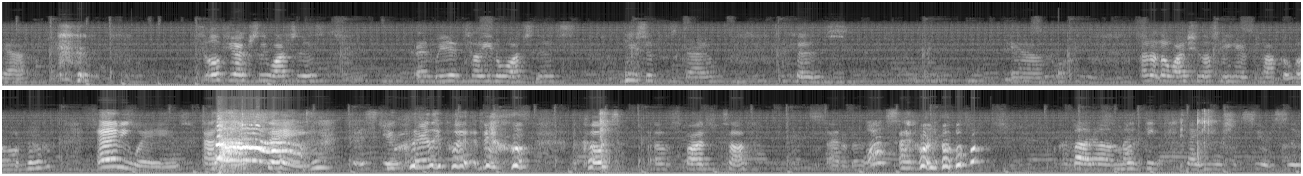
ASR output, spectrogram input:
Yeah. so if you actually watch this, and we didn't tell you to watch this, you should subscribe. Because, yeah. I don't know why she left me here to talk alone. Anyways, as I was saying, you clearly put down a coat of on top. I don't know. What? I don't know. But um, I think that you should seriously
